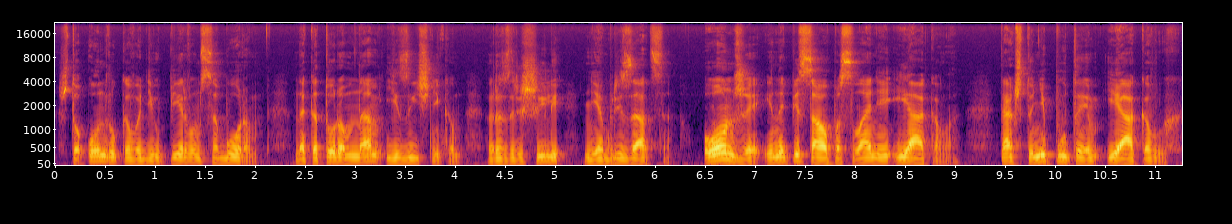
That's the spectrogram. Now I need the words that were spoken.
что он руководил первым собором, на котором нам, язычникам, разрешили не обрезаться. Он же и написал послание Иакова, так что не путаем Иаковых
